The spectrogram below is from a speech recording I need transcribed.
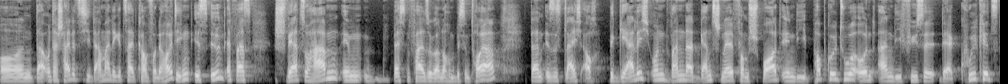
Und da unterscheidet sich die damalige Zeit kaum von der heutigen. Ist irgendetwas schwer zu haben, im besten Fall sogar noch ein bisschen teuer, dann ist es gleich auch begehrlich und wandert ganz schnell vom Sport in die Popkultur und an die Füße der Cool Kids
